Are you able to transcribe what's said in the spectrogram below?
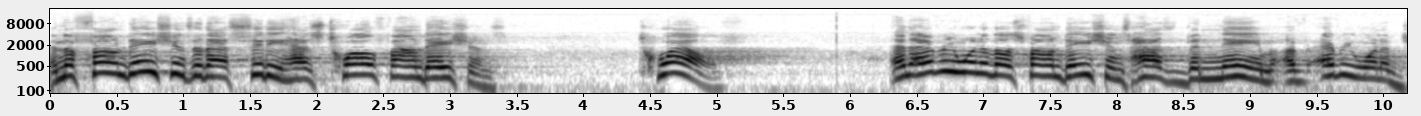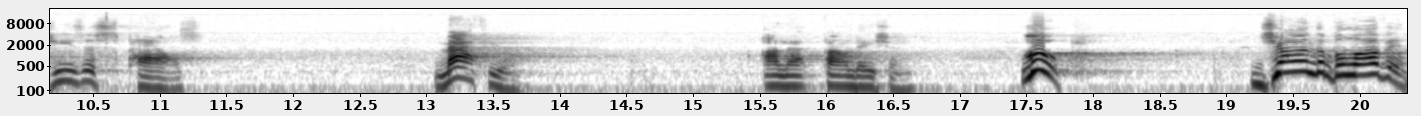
And the foundations of that city has 12 foundations. 12. And every one of those foundations has the name of every one of Jesus' pals. Matthew on that foundation. Luke John the Beloved.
